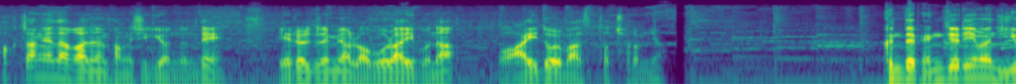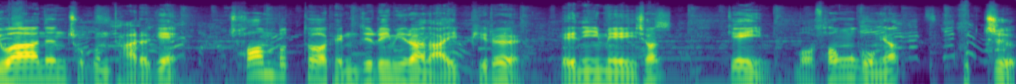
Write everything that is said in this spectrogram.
확장해 나가는 방식이었는데 예를 들면 러브라이브나 뭐 아이돌 마스터처럼요. 근데 뱅드림은 이와는 조금 다르게 처음부터 뱅드림이란 IP를 애니메이션, 게임, 뭐 성우 공연, 굿즈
